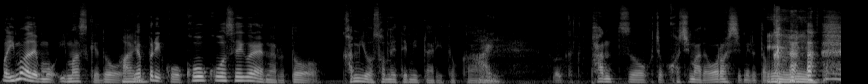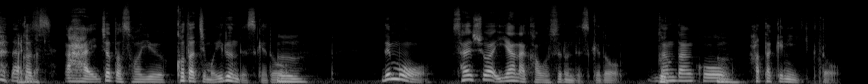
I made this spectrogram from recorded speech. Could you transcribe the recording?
まあ、今でもいますけど、はい。やっぱりこう高校生ぐらいになると髪を染めてみたりとか、はい。パンツをちょ腰まで下ろしてみるとえか、え なんかはいちょっとそういう子たちもいるんですけど、うん。でも最初は嫌な顔するんですけどだんだんこう、うん。畑に行くと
